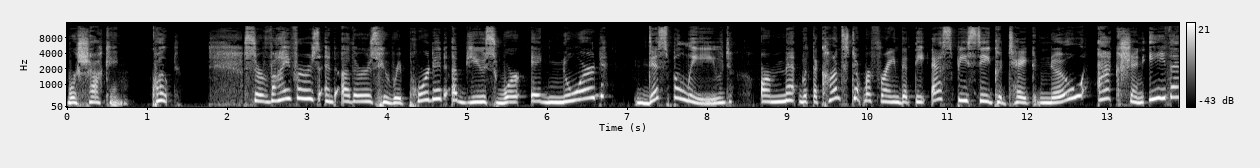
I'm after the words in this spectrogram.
were shocking. Quote, Survivors and others who reported abuse were ignored, disbelieved, are met with the constant refrain that the SBC could take no action, even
